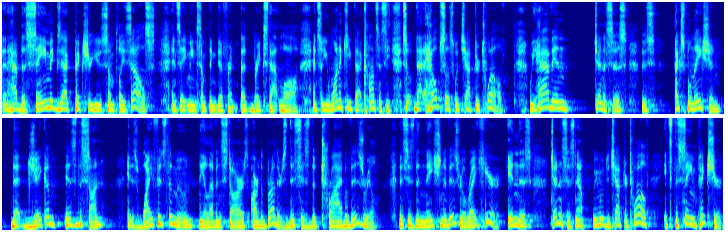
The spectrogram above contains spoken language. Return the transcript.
then have the same exact picture used someplace else and say it means something different. That breaks that law. And so you want to keep that constancy. So that helps us with chapter 12. We have in Genesis this explanation that Jacob is the sun, his wife is the moon. The 11 stars are the brothers. This is the tribe of Israel. This is the nation of Israel right here in this Genesis. Now, we move to chapter 12. It's the same picture.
